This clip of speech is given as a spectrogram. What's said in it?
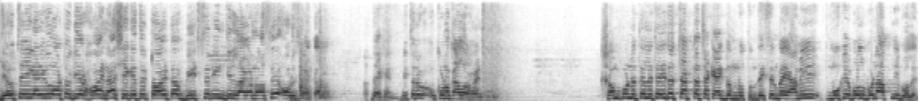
যেহেতু এই গাড়িগুলো অটো গিয়ার হয় না সেক্ষেত্রে টয়টা বিটসের ইঞ্জিন লাগানো আছে অরিজিনাল কালার দেখেন ভিতরে কোনো কালার হয় না। সম্পূর্ণ তেলে চাই তো চারটা চাকা একদম নতুন। দেখছেন ভাই আমি মুখে বলব না আপনি বলেন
